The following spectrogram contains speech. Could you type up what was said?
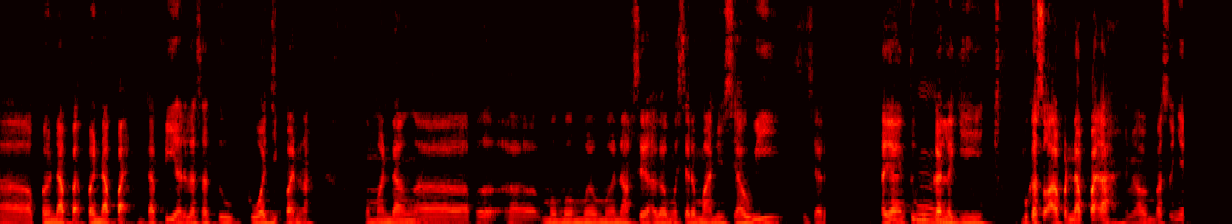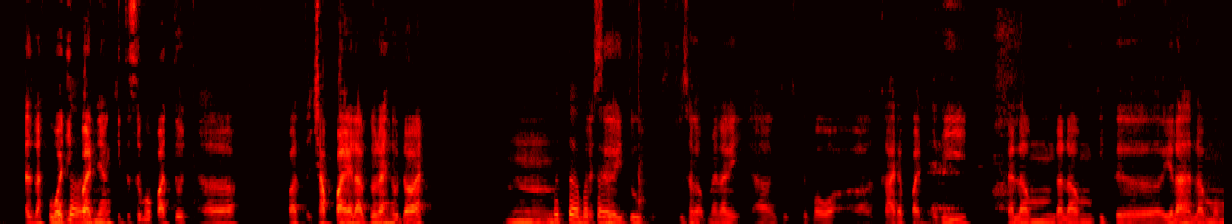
uh, pendapat-pendapat tapi adalah satu kewajipan lah memandang uh, apa uh, menafsir agama secara manusiawi secara sayang itu hmm. bukan lagi bukan soal pendapat lah maksudnya adalah kewajipan betul. yang kita semua patut uh, patut capai lah betul eh Huda eh hmm, betul betul rasa itu itu sangat menarik uh, untuk kita bawa uh, ke hadapan jadi dalam dalam kita yalah dalam mem,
